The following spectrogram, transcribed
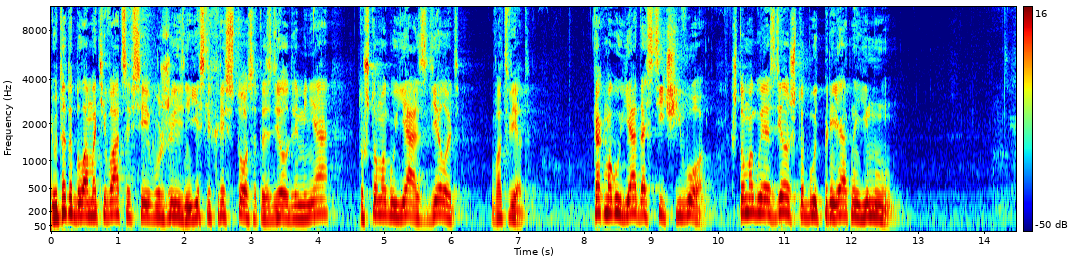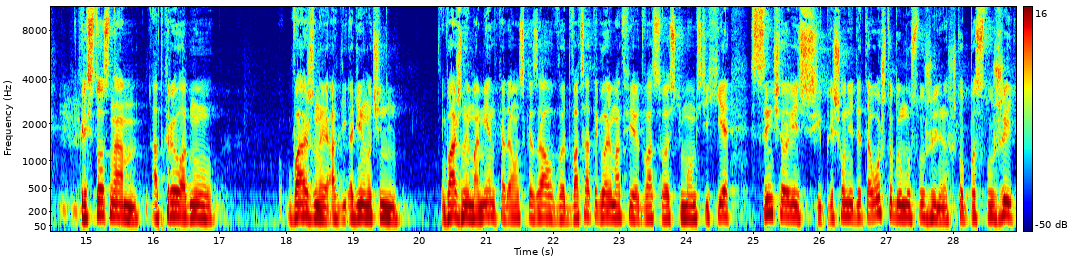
И вот это была мотивация всей его жизни. Если Христос это сделал для меня, то что могу я сделать в ответ? Как могу я достичь Его? Что могу я сделать, что будет приятно Ему? Христос нам открыл одну важный, один очень важный момент, когда Он сказал в 20 главе Матфея, в 28 стихе, «Сын человеческий пришел не для того, чтобы Ему служили, но чтобы послужить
